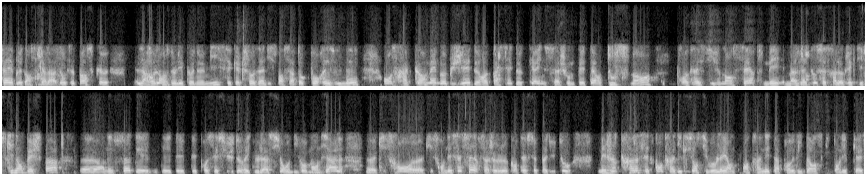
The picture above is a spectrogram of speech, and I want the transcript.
faibles dans ce cas-là. Donc je pense que la relance de l'économie, c'est quelque chose d'indispensable. Donc pour résumer, on sera quand même obligé de repasser de Keynes à Schumpeter doucement, progressivement certes, mais malgré tout, ce sera l'objectif. Ce qui n'empêche pas, euh, en effet, des, des, des, des, processus de régulation au niveau mondial euh, qui seront euh, qui seront nécessaires. Ça, je le conteste pas du tout. Mais je crains cette contradiction, si vous voulez, entre un État-providence dont les caisses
